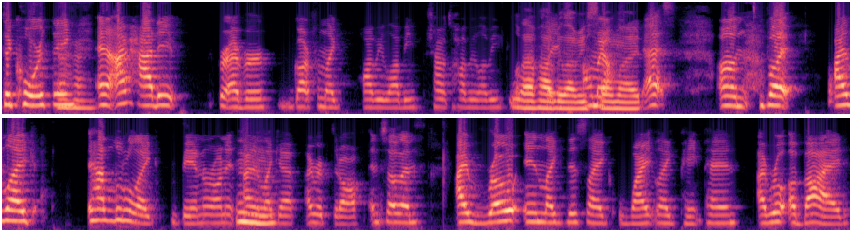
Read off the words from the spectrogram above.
decor thing. Uh-huh. And I've had it forever. Got it from like Hobby Lobby. Shout out to Hobby Lobby. Love that Hobby. Lobby Oh so gosh, much. Yes. Um, but I like it had a little like banner on it. I Mhm. didn't like it. I ripped it off. And so then I wrote in like this like white like paint pen. I wrote abide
